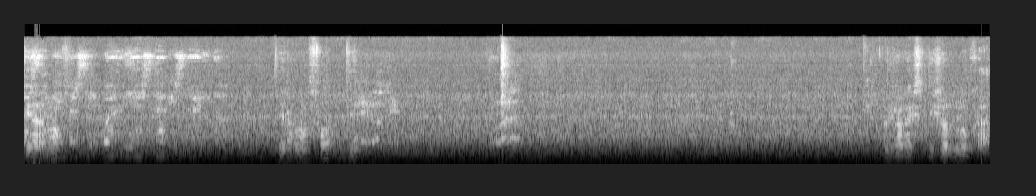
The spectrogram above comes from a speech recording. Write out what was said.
Tira Pasa la- mientras el guardia está distraído. Tirar uma foto dele. Vou jogar esse tijolo no cara.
